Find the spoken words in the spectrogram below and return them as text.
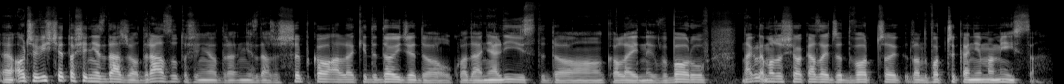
E, oczywiście to się nie zdarzy od razu, to się nie, nie zdarzy szybko, ale kiedy dojdzie do układania list, do kolejnych wyborów, nagle może się okazać, że Dworczyk, dla Dworczyka nie ma miejsca.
